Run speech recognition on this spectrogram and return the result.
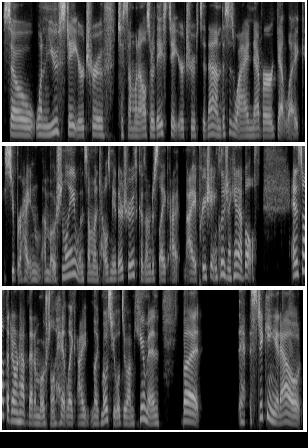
So when you state your truth to someone else or they state your truth to them, this is why I never get like super heightened emotionally when someone tells me their truth because I'm just like I, I appreciate inclusion. I can't have both. And it's not that I don't have that emotional hit like I like most people do. I'm human, but sticking it out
